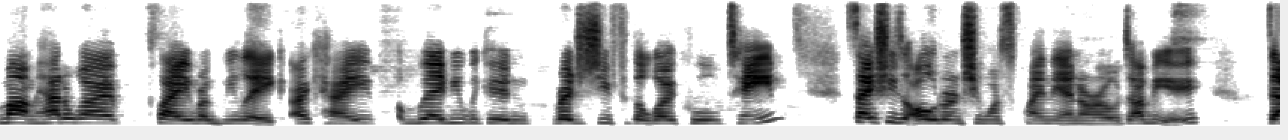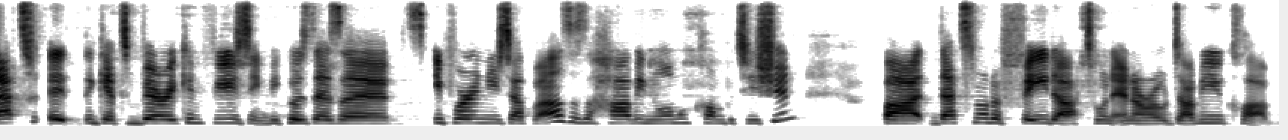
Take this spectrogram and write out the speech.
mum, how do I play rugby league? Okay, maybe we can register you for the local team. Say she's older and she wants to play in the NRLW. That's it, it gets very confusing because there's a if we're in New South Wales, there's a Harvey Norman competition but that's not a feeder to an NRLW club.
